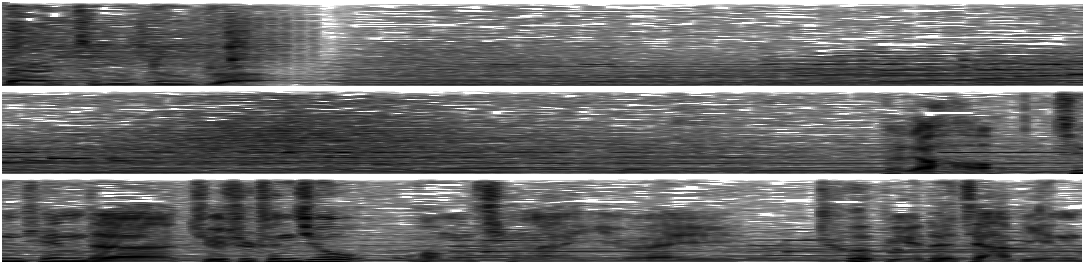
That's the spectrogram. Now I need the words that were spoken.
Back to the dewdrop. 大家好，今天的爵士春秋，我们请来一位特别的嘉宾，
